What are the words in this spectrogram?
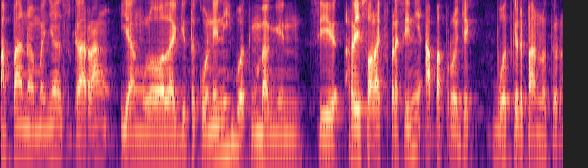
apa namanya sekarang yang lo lagi tekunin nih buat ngembangin si Risol Express ini apa project buat ke depan lo tuh?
